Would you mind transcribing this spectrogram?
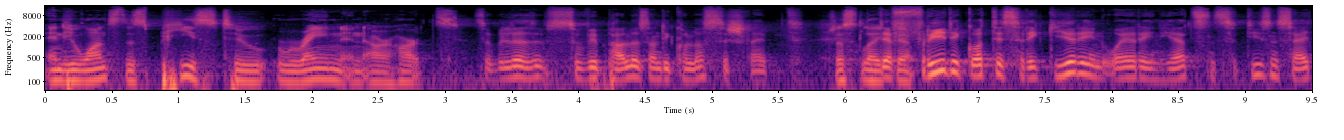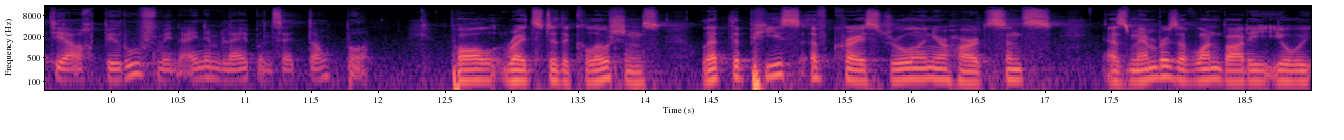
And He wants this peace to reign in our hearts. So, will er, so wie Paulus an die Kolosse schreibt. Just like Der uh, Friede Gottes regiere in euren Herzen. Zu diesem seid ihr auch berufen in einem Leib und seid dankbar. Paul writes to the Colossians Let the peace of Christ rule in your hearts, since as members of one body you, will-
